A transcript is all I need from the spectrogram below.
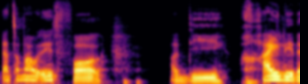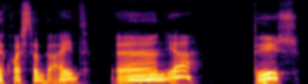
that's about it for uh, the highly requested guide. And yeah, peace.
